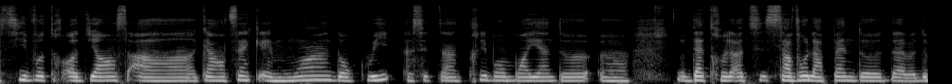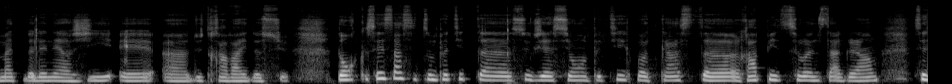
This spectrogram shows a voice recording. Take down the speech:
si votre audience à 45 et moins, donc oui, c'est un très bon moyen de d'être là. Ça vaut la peine de, de, de mettre de l'énergie et du travail dessus. Donc c'est ça, c'est une petite suggestion, un petit podcast rapide sur Instagram. C'est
